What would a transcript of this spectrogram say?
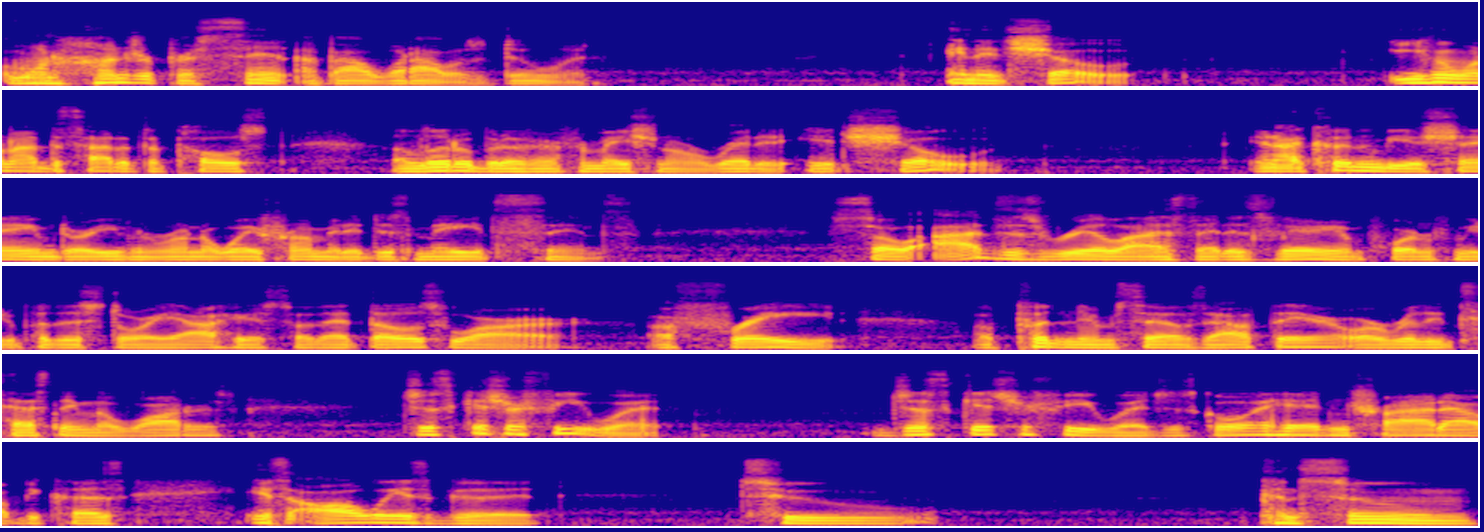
100% about what I was doing. And it showed. Even when I decided to post a little bit of information on Reddit, it showed. And I couldn't be ashamed or even run away from it. It just made sense. So I just realized that it's very important for me to put this story out here so that those who are afraid of putting themselves out there or really testing the waters just get your feet wet. Just get your feet wet. Just go ahead and try it out because it's always good to consume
